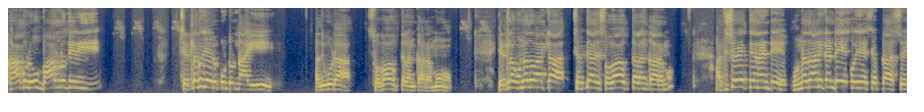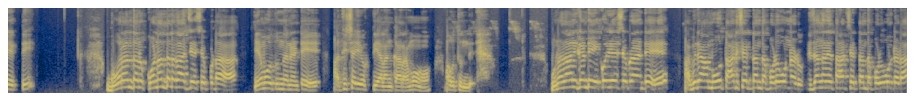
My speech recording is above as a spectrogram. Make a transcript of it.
కాకులు బారులు తీరి చెట్లకు చేరుకుంటున్నాయి. అది కూడా స్వభావోక్తి అలంకారము. ఎట్లా ఉన్నదో అట్లా చెప్తే అది స్వభావోక్తి అలంకారము. అతిశయోక్తి అని అంటే ఉన్నదానికంటే ఎక్కువ చేసేప్పుడు అతిశయోక్తి. గోరంతను కొనంతలుగా చేసేప్పుడు ఏమవుతుందని అంటే అతిశయోక్తి అలంకారము అవుతుంది. ఉన్నదానికంటే ఎక్కువ చేసేప్పుడు అంటే అభిరాము తాటి చెట్టు అంత పొడవు ఉన్నాడు. నిజంగానే తాటి చెట్టు అంత పొడవు ఉంటాడా?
